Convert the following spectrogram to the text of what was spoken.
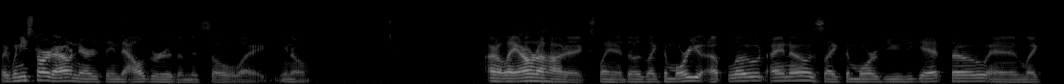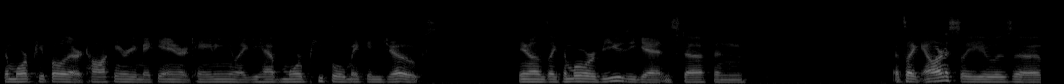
like when you start out and everything, the algorithm is so like, you know. I don't like I don't know how to explain it though. It's like the more you upload, I know, it's like the more views you get though, and like the more people that are talking or you make it entertaining, like you have more people making jokes. You know, it's like the more reviews you get and stuff and it's like honestly, it was uh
